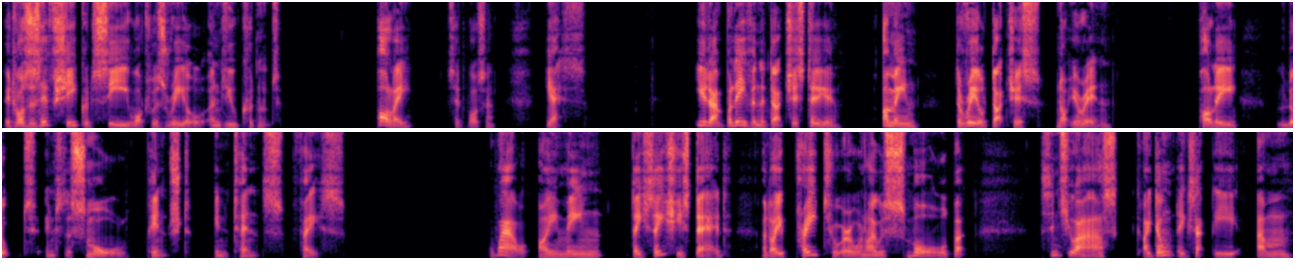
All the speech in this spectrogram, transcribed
It was as if she could see what was real and you couldn't. Polly, said Wazzer. Yes. You don't believe in the Duchess, do you? I mean, the real Duchess, not your in. Polly looked into the small, pinched, intense face. Well, I mean, they say she's dead, and I prayed to her when I was small, but since you ask, I don't exactly, um,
